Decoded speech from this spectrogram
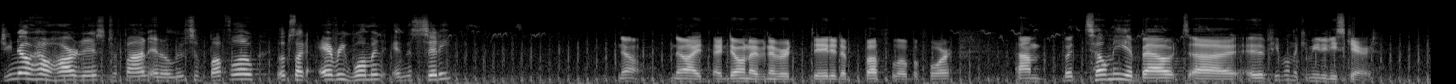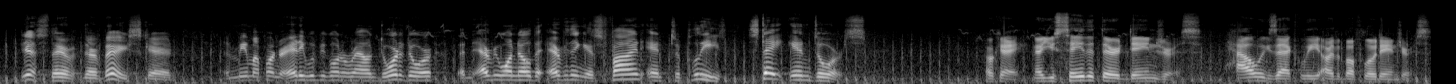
Do you know how hard it is to find an elusive buffalo? Looks like every woman in the city. No, no, I, I don't. I've never dated a buffalo before. Um, but tell me about uh, are people in the community scared? Yes, they're they're very scared. And me and my partner Eddie, we've been going around door to door, letting everyone know that everything is fine and to please stay indoors. Okay, now you say that they're dangerous. How exactly are the buffalo dangerous?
